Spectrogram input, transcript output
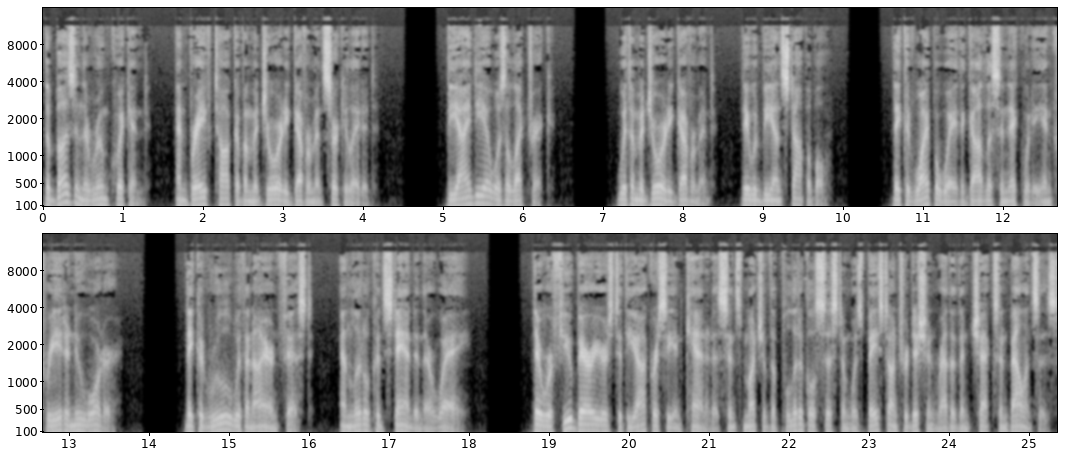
The buzz in the room quickened, and brave talk of a majority government circulated. The idea was electric. With a majority government, they would be unstoppable. They could wipe away the godless iniquity and create a new order. They could rule with an iron fist, and little could stand in their way. There were few barriers to theocracy in Canada since much of the political system was based on tradition rather than checks and balances.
